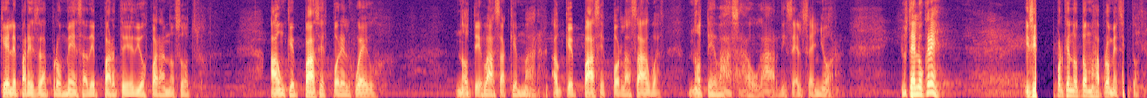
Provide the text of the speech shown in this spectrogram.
¿Qué le parece la promesa de parte de Dios para nosotros? Aunque pases por el fuego, no te vas a quemar. Aunque pases por las aguas, no te vas a ahogar, dice el Señor. ¿Y usted lo cree? ¿Y si, por qué no tomas a promesa entonces?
